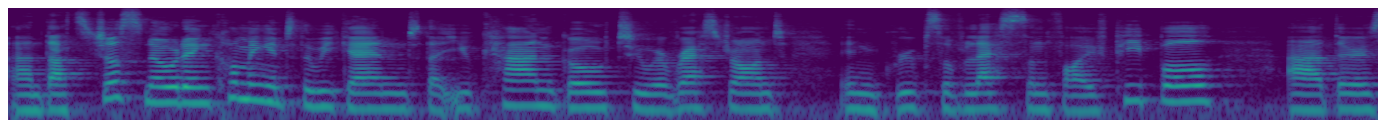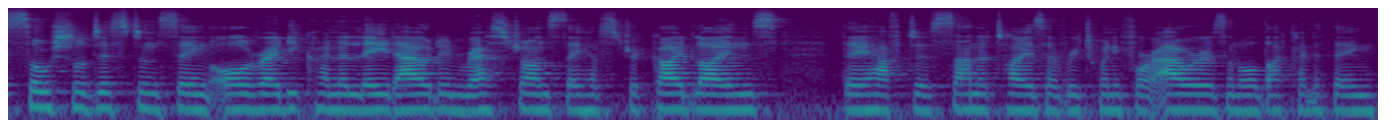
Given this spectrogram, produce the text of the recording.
And that's just noting coming into the weekend that you can go to a restaurant in groups of less than five people. Uh, there's social distancing already kind of laid out in restaurants. They have strict guidelines. they have to sanitize every 24 hours and all that kind of thing.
